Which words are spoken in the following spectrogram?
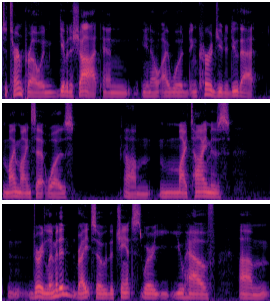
to turn pro and give it a shot. And you know, I would encourage you to do that. My mindset was um, my time is very limited, right? So the chance where you have um,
